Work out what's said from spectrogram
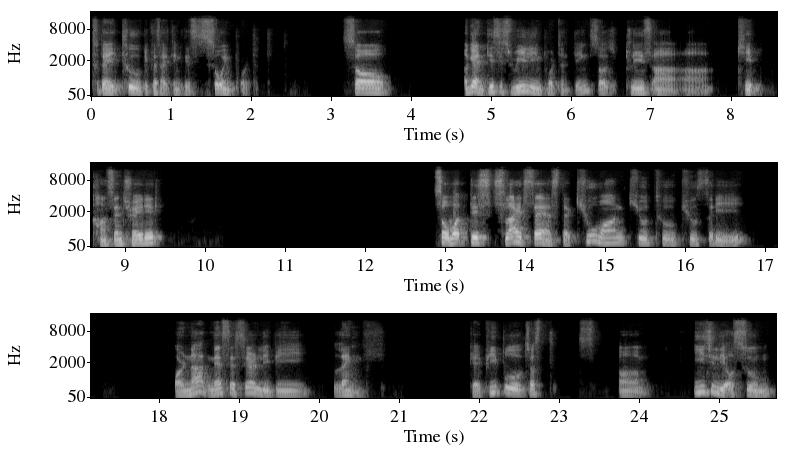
today too because I think this is so important. So again, this is really important thing. So please uh, uh, keep concentrated So what this slide says that Q1, Q2, Q3 are not necessarily be length. Okay, people just um, easily assume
